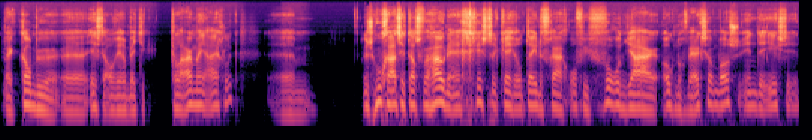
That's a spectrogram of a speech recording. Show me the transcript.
bij Cambuur uh, is er alweer een beetje klaar mee eigenlijk. Um, dus hoe gaat zich dat verhouden? En gisteren kreeg LT de vraag of hij volgend jaar ook nog werkzaam was in de eerste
